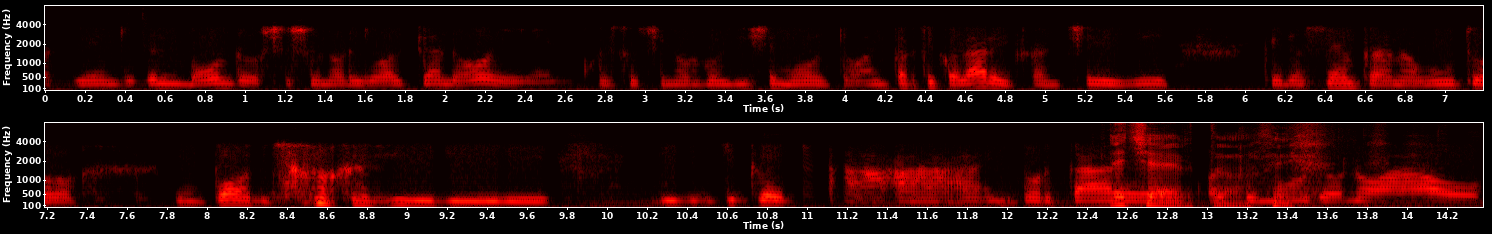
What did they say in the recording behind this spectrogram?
aziende del mondo si sono rivolte a noi e questo ci inorgoglisce molto, in particolare i francesi che da sempre hanno avuto un po' diciamo così di, di difficoltà a importare eh certo, in qualche sì. modo know-how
